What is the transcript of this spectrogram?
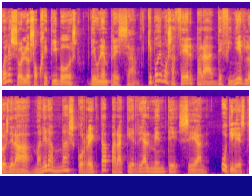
¿Cuáles son los objetivos de una empresa? ¿Qué podemos hacer para definirlos de la manera más correcta para que realmente sean útiles?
